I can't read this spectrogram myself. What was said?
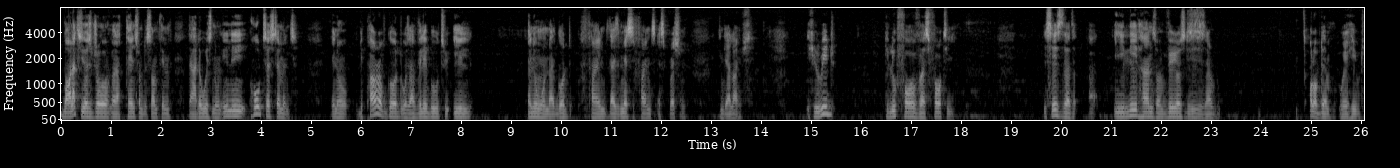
But I'd like to just draw your attention to something that I'd always known. In the Old Testament, you know, the power of God was available to heal anyone that God finds, that His mercy finds expression in their lives. If you read the Luke 4, verse 40, it says that uh, He laid hands on various diseases and all of them were healed.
